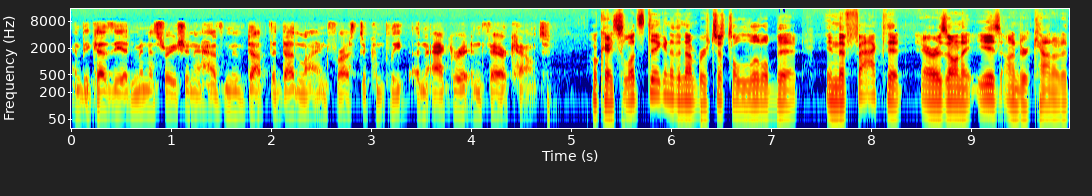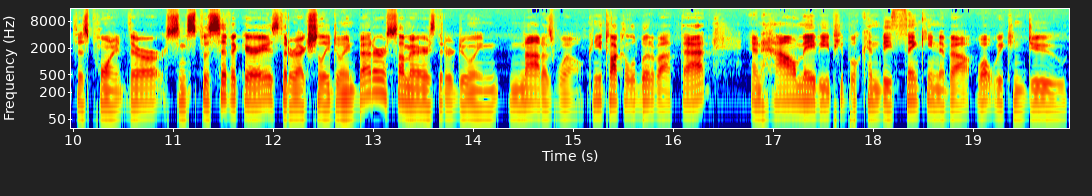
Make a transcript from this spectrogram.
and because the administration has moved up the deadline for us to complete an accurate and fair count. Okay, so let's dig into the numbers just a little bit. In the fact that Arizona is undercounted at this point, there are some specific areas that are actually doing better, some areas that are doing not as well. Can you talk a little bit about that and how maybe people can be thinking about what we can do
